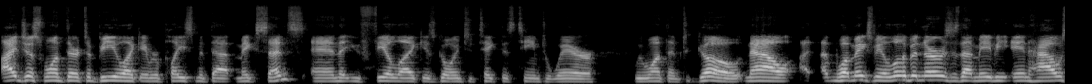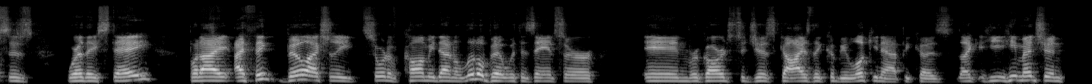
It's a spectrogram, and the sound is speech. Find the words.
I just want there to be like a replacement that makes sense and that you feel like is going to take this team to where we want them to go. Now, what makes me a little bit nervous is that maybe in house is where they stay. But I, I think Bill actually sort of calmed me down a little bit with his answer in regards to just guys they could be looking at because, like he he mentioned,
